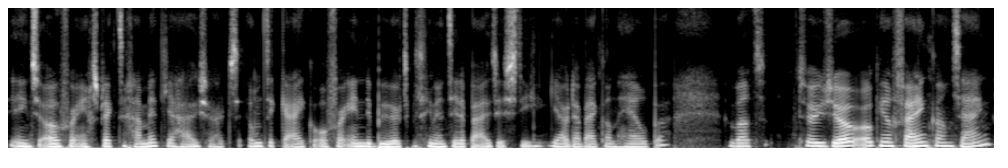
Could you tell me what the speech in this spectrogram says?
eens over in gesprek te gaan met je huisarts. Om te kijken of er in de buurt misschien een therapeut is die jou daarbij kan helpen. Wat sowieso ook heel fijn kan zijn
